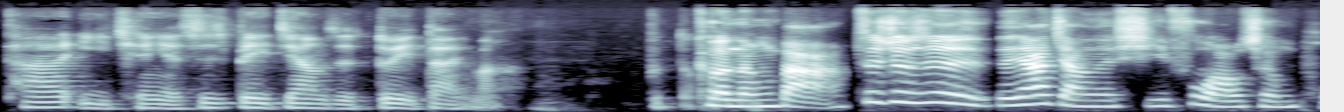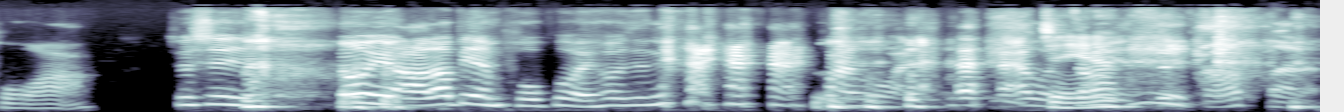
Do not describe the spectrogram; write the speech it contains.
他以前也是被这样子对待吗？不懂。可能吧，这就是人家讲的媳妇熬成婆啊。就是 终于熬到变成婆婆以后，是 换我了，我终于是婆婆了。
